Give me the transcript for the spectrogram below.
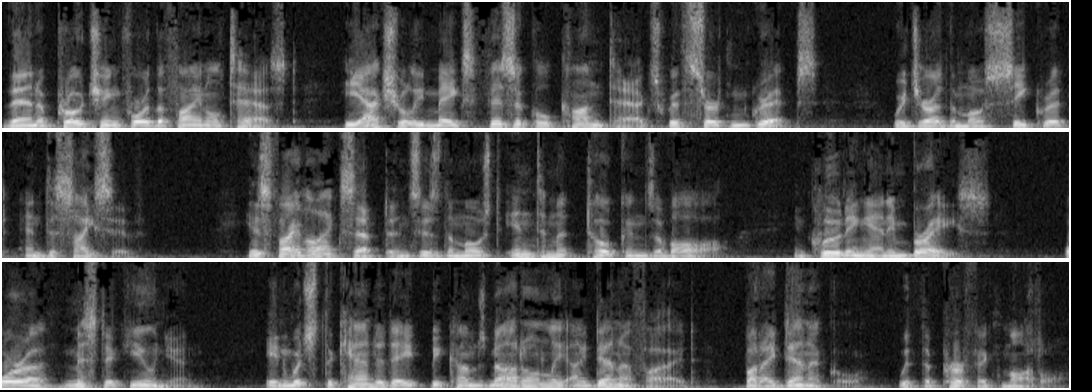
Then, approaching for the final test, he actually makes physical contacts with certain grips, which are the most secret and decisive. His final acceptance is the most intimate tokens of all including an embrace or a mystic union, in which the candidate becomes not only identified, but identical with the perfect model.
